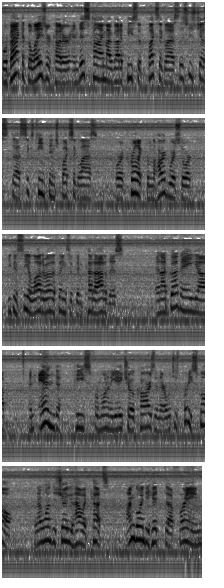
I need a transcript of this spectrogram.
We're back at the laser cutter and this time I've got a piece of plexiglass. This is just 16th inch plexiglass or acrylic from the hardware store. You can see a lot of other things have been cut out of this. And I've got a uh, an end piece from one of the HO cars in there, which is pretty small, but I wanted to show you how it cuts. I'm going to hit uh, frame,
